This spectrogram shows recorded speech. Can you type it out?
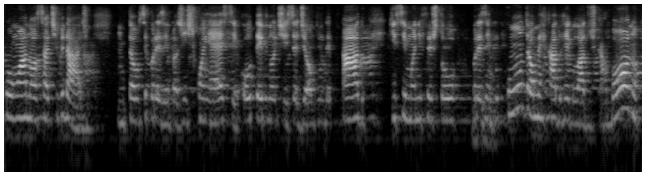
com a nossa atividade. Então, se, por exemplo, a gente conhece ou teve notícia de algum deputado que se manifestou, por exemplo, contra o mercado regulado de carbono,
